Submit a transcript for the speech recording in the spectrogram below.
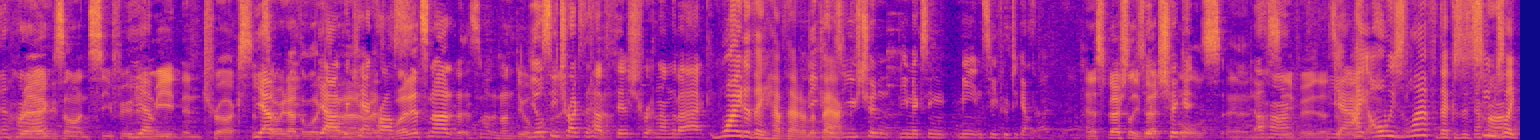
Uh-huh. regs on seafood Yep. and meat and trucks, and Yep. so we'd have to look. Yeah, into we that, can't cross- But it's not. It's not an undoable. You'll see thing. trucks that have fish written on the back Why do they have that on the back? because you shouldn't be mixing meat and seafood together. and especially So chicken- vegetables and Uh-huh. seafood. That's Yeah. I always laugh at that because it seems Uh-huh. like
